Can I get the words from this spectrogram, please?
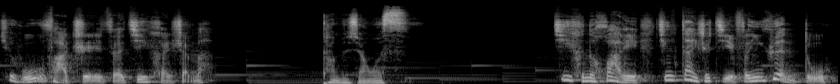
却无法指责姬恒什么。他们想我死。姬恒的话里竟带着几分怨毒。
